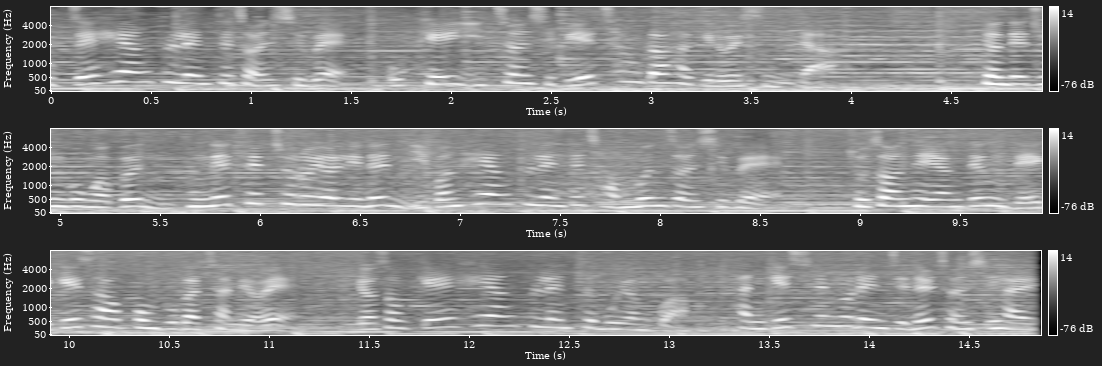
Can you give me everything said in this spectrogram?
국제 해양 플랜트 전시회 OK 2012에 참가하기로 했습니다. 현대중공업은 국내 최초로 열리는 이번 해양 플랜트 전문 전시회에 조선해양 등 4개 사업본부가 참여해 6개 해양 플랜트 모형과 1개 실물 엔진을 전시할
